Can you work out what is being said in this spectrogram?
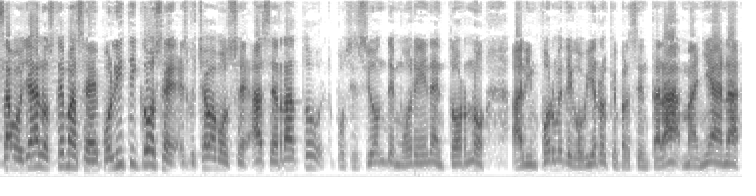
Regresamos ya a los temas eh, políticos. Eh, escuchábamos eh, hace rato la posición de Morena en torno al informe de gobierno que presentará mañana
